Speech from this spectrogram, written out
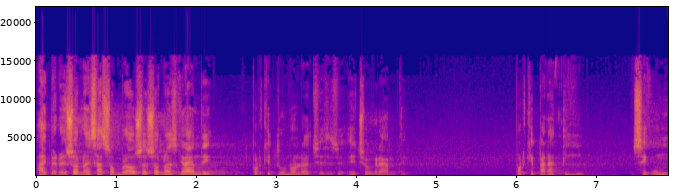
Ay, pero eso no es asombroso, eso no es grande. Porque tú no lo has hecho grande. Porque para ti, según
